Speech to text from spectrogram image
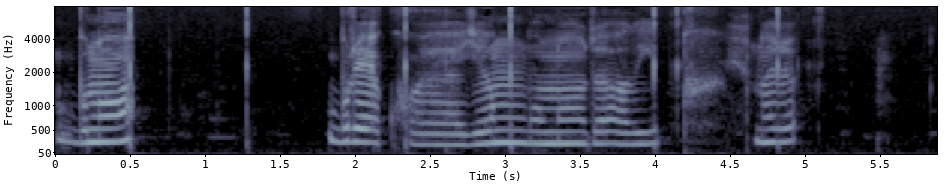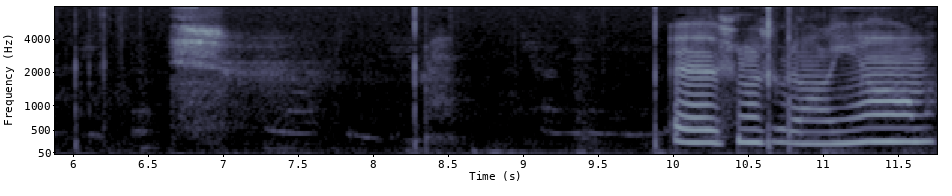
bunu buraya koyayım. Bunu da alayım. Şunları Ee, şunu şuradan alayım.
